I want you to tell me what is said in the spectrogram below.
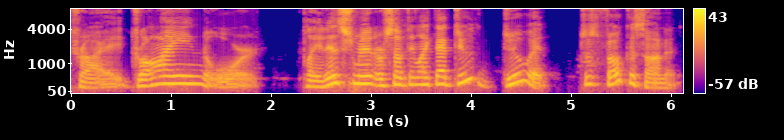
try drawing or play an instrument or something like that, do do it. Just focus on it.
